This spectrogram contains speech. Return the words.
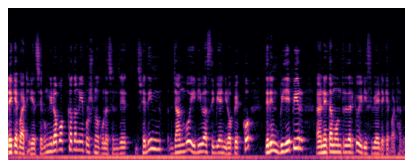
ডেকে পাঠিয়েছে এবং নিরপেক্ষতা নিয়ে প্রশ্ন করেছেন যে সেদিন জানব ইডি বা সিবিআই নিরপেক্ষ, যেদিন বিজেপির নেতা মন্ত্রীদেরকেও ইডি সিবিআই ডেকে পাঠাবে।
